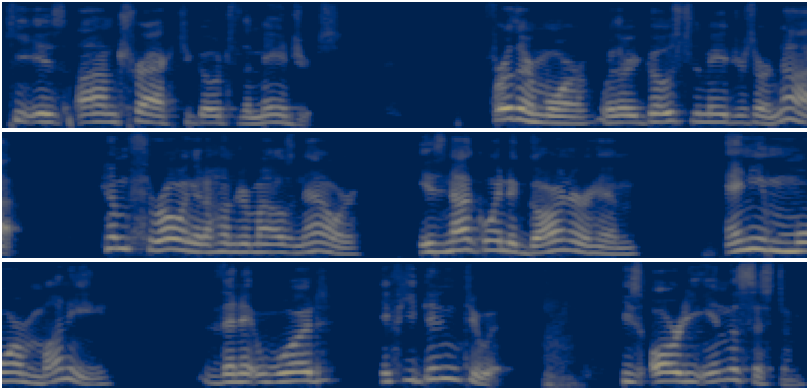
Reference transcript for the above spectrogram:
He is on track to go to the majors. Furthermore, whether he goes to the majors or not, him throwing at 100 miles an hour is not going to garner him any more money than it would if he didn't do it. He's already in the system.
